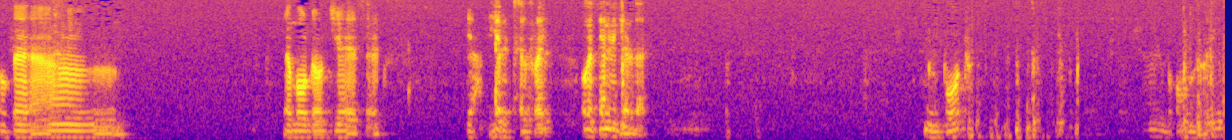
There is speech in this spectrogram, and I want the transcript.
okay um, about.jsx yeah here itself right? Okay can we get that? Import. Boundary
